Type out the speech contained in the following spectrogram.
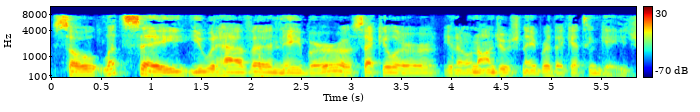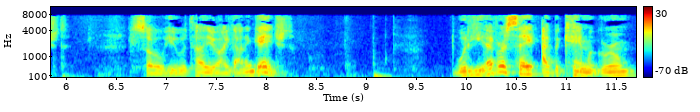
so let's say you would have a neighbor, a secular, you know, non-Jewish neighbor that gets engaged. So he would tell you, "I got engaged." Would he ever say, "I became a groom"?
